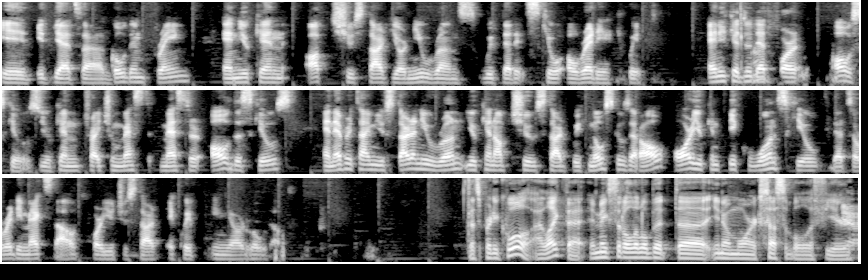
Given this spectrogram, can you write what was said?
it it gets a golden frame, and you can opt to start your new runs with that skill already equipped and you can do that for all skills. You can try to master, master all the skills. And every time you start a new run you can opt to start with no skills at all or you can pick one skill that's already maxed out for you to start equipped in your loadout. That's pretty cool. I like that. It makes it a little bit uh, you know more accessible if you're yeah.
